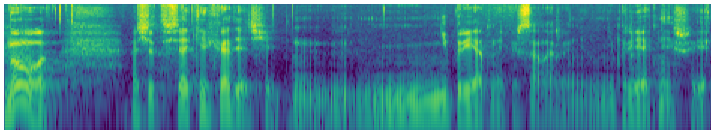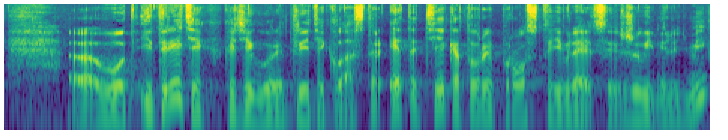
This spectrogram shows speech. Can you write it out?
Ну вот, значит, всякие ходячие, неприятные персонажи, неприятнейшие. Э, Вот, и третья категория, третий кластер, это те, которые просто являются живыми людьми,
